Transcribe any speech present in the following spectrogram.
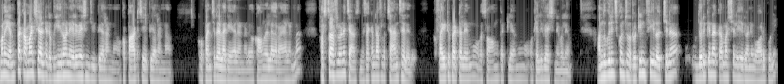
మనం ఎంత కమర్షియాలిటీ ఒక హీరోని ఎలివేషన్ చూపించాలన్నా ఒక పాట చేపియాలన్నా ఒక పంచ్ డైలాగ్ వేయాలన్నా లేదా కామెడీ లాగా రాయాలన్నా ఫస్ట్ హాఫ్లోనే ఛాన్స్ ఉంది. సెకండ్ హాఫ్లో ఛాన్సే లేదు. ఒక ఫైట్ పెట్టలేము ఒక సాంగ్ పెట్టలేము ఒక ఎలివేషన్ ఇవ్వలేము. అందు గురించి కొంచెం రొటీన్ ఫీల్ వచ్చిన దొరికిన కమర్షియల్ హీరోని వాడుకొని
